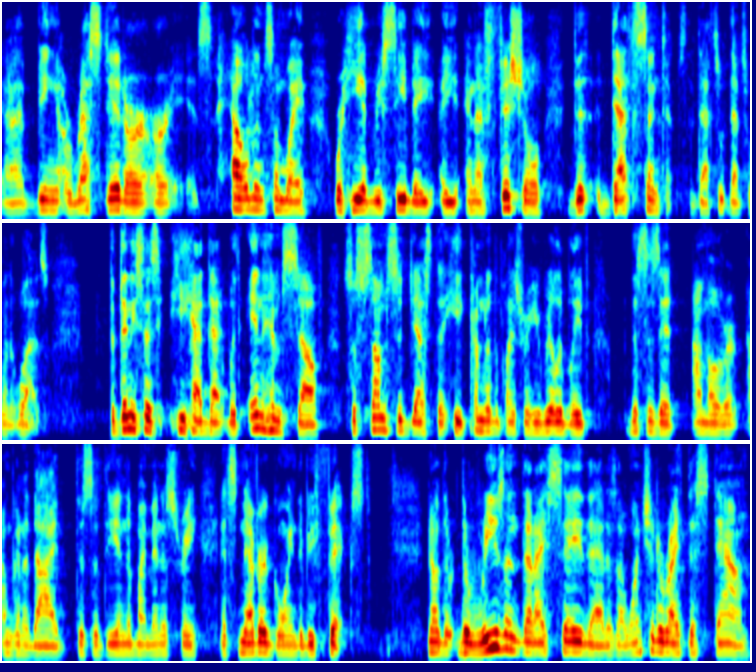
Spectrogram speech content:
uh, being arrested or, or, held in some way, where he had received a, a, an official death sentence. That's what, that's what it was. But then he says he had that within himself. So some suggest that he'd come to the place where he really believed, this is it, I'm over, I'm going to die, this is the end of my ministry, it's never going to be fixed. Now, the, the reason that I say that is I want you to write this down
